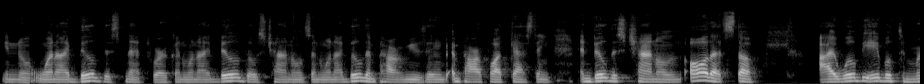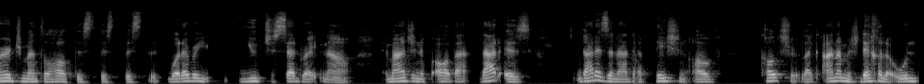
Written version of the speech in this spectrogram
you know when i build this network and when i build those channels and when i build empower music empower podcasting and build this channel and all that stuff i will be able to merge mental health this this this, this whatever you, you've just said right now imagine if all that that is that is an adaptation of culture like انا مش داخل اقول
